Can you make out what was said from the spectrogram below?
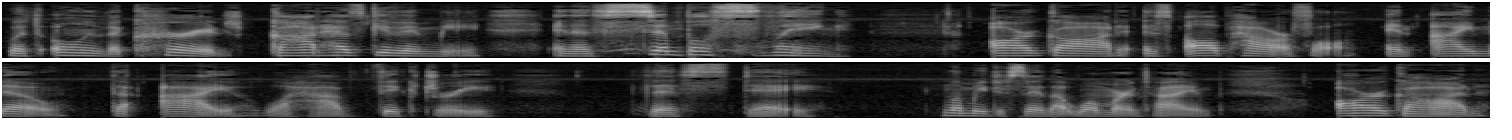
with only the courage God has given me in a simple sling, our God is all powerful, and I know that I will have victory this day. Let me just say that one more time. Our God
